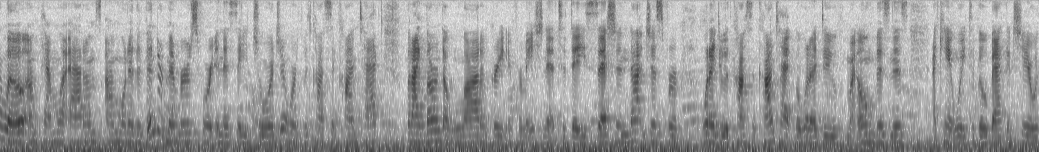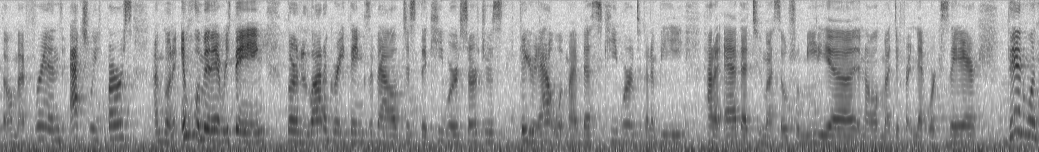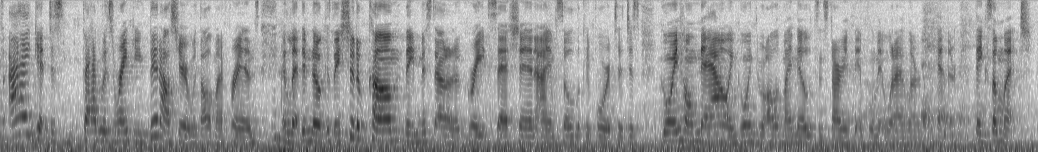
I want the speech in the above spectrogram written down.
Hello, I'm Pamela Adams. I'm one of the vendor members for NSA Georgia, worked with Constant Contact, but I learned a lot of great information at today's session, not just for what I do with Constant Contact, but what I do with my own business. I can't wait to go back and share with all my friends. Actually, first, I'm going to implement everything, learned a lot of great things about just the keyword searches, figured out what my best keywords are going to be, how to add that to my social media and all of my different networks there. Then once I get this fabulous ranking, then I'll share it with all my friends and let them know because they should have come. They missed out on a great session. I am so looking forward to just going home now and going through all of my notes and starting to implement what I learned from Heather. Thanks so much.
